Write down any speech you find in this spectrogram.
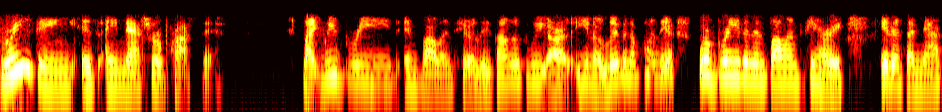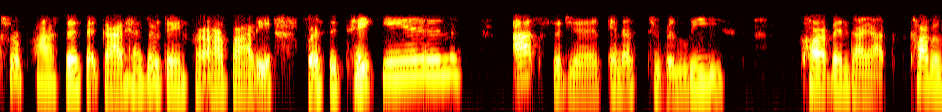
Breathing is a natural process. Like we breathe involuntarily. As long as we are, you know, living upon the earth, we're breathing involuntary. It is a natural process that God has ordained for our body, for us to take in oxygen and us to release carbon dioxide carbon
